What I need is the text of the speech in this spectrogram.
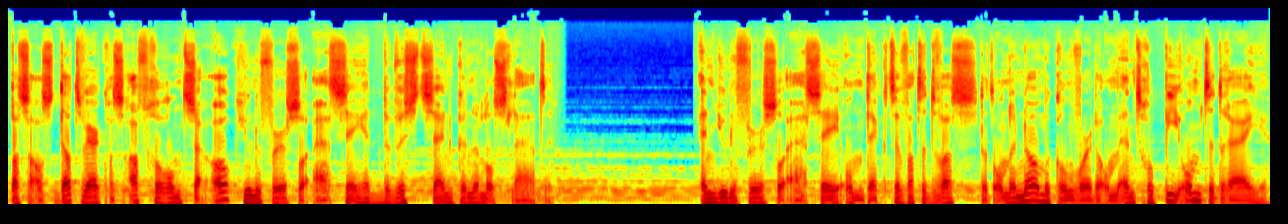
Pas als dat werk was afgerond, zou ook Universal AC het bewustzijn kunnen loslaten. En Universal AC ontdekte wat het was dat ondernomen kon worden om entropie om te draaien.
